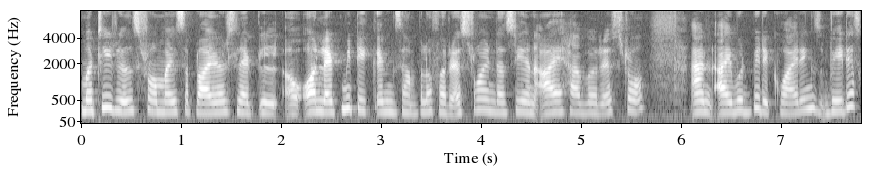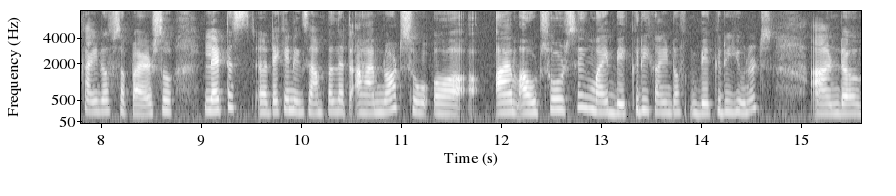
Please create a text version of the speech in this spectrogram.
materials from my suppliers let, uh, or let me take an example of a restaurant industry and I have a restaurant and I would be requiring various kind of suppliers. So, let us uh, take an example that I am not so uh, I am outsourcing my bakery kind of bakery units and uh,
